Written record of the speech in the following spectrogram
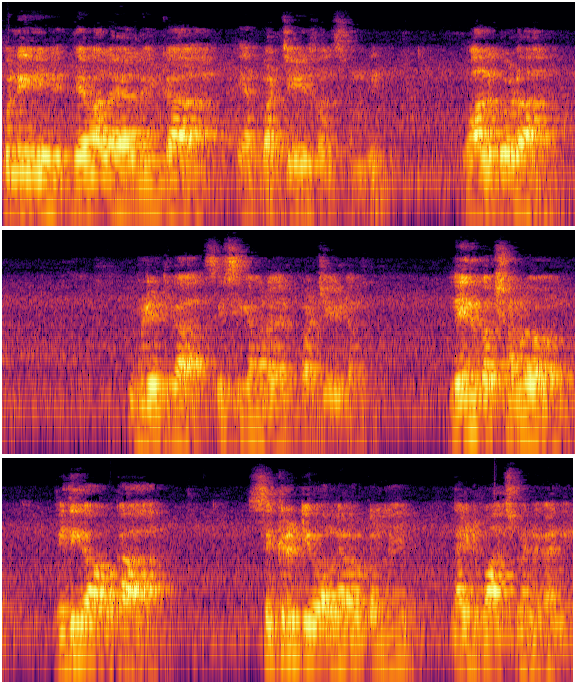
కొన్ని దేవాలయాల్లో ఇంకా ఏర్పాటు చేయవలసి ఉంది. వాళ్ళు కూడా ఇమీడియట్గా సీసీ కెమెరా ఏర్పాటు చేయడం. లేని పక్షంలో విధిగా ఒక సెక్యూరిటీ వాళ్ళని ఎవరికల్ని నైట్ వాచ్మెన్ కానీ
